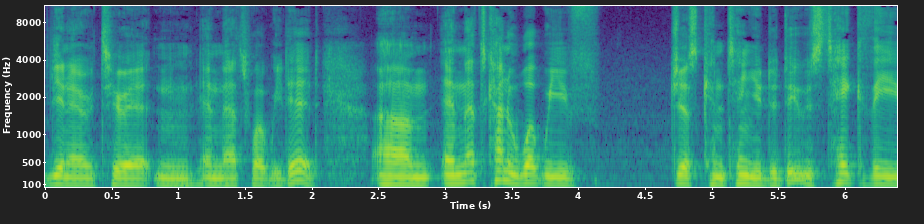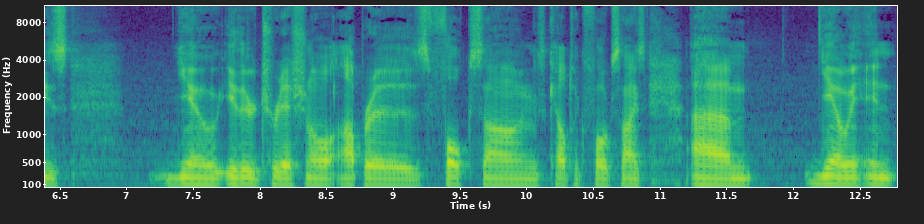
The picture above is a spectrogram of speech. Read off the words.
You know to it and and that's what we did um, and that's kind of what we've just continued to do is take these you know either traditional operas folk songs celtic folk songs um, you know in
